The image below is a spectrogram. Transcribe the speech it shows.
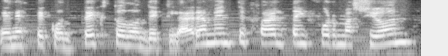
en este contexto donde claramente falta información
